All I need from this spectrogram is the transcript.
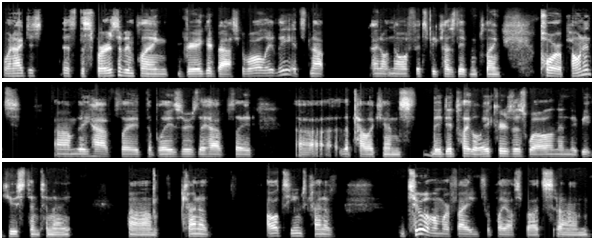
when I just this, the Spurs have been playing very good basketball lately. It's not I don't know if it's because they've been playing poor opponents. Um, they have played the Blazers. They have played uh, the Pelicans. They did play the Lakers as well, and then they beat Houston tonight. Um, kind of all teams kind of two of them are fighting for playoff spots, um,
